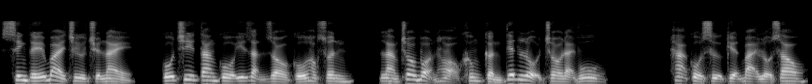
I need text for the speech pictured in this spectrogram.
Sinh tế bài trừ chuyện này, cố chi tăng cố ý dặn dò cố học xuân, làm cho bọn họ không cần tiết lộ cho đại vu. Hạ cổ sự kiện bại lộ sau,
